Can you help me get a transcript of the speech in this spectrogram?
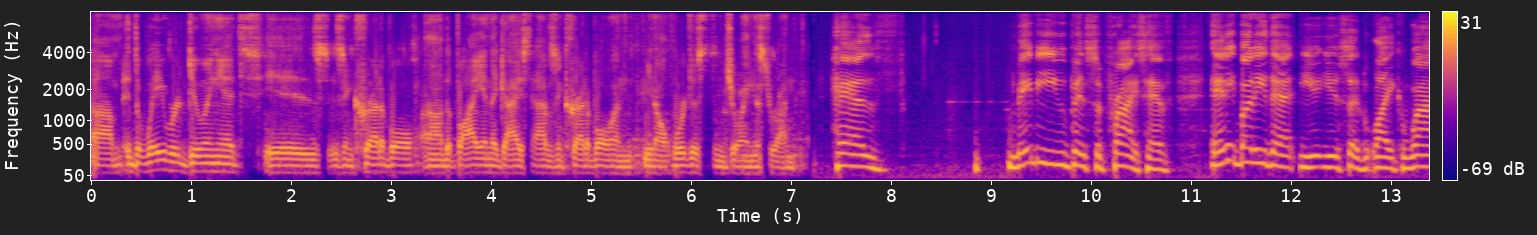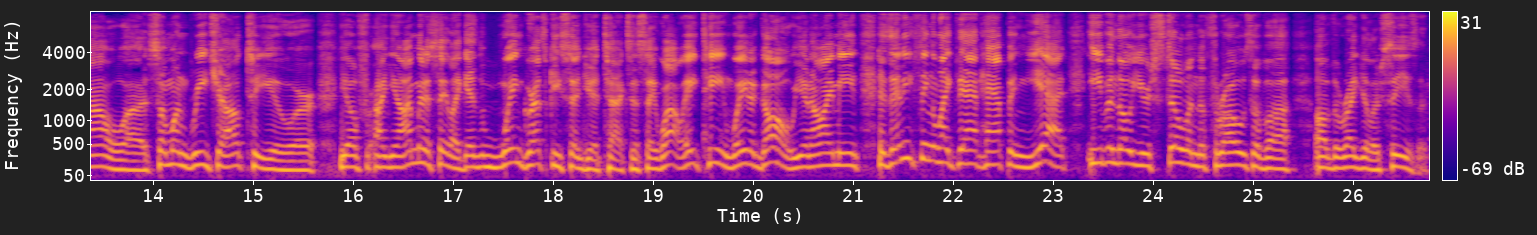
um, the way we're doing it is is incredible. Uh, the buy-in the guys have is incredible, and you know we're just enjoying this run. Has maybe you've been surprised. Have anybody that you, you said like, wow, uh, someone reach out to you, or you know, for, uh, you know, I'm going to say like Wayne Gretzky send you a text and say, wow, 18, way to go. You know, I mean, has anything like that happened yet? Even though you're still in the throes of a of the regular season.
